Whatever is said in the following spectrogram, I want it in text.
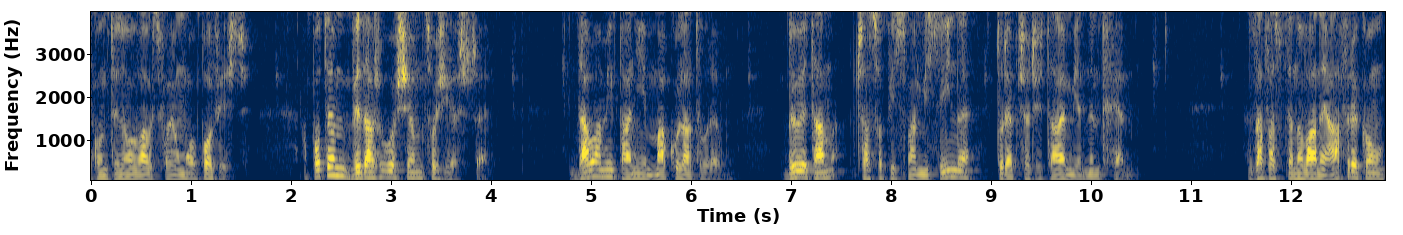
kontynuował swoją opowieść. A potem wydarzyło się coś jeszcze. Dała mi pani makulaturę. Były tam czasopisma misyjne, które przeczytałem jednym tchem. Zafascynowany Afryką,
